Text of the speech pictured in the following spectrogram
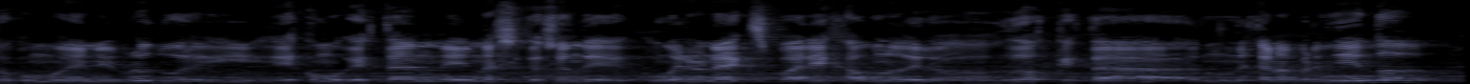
lo como en el Broadway y es como que están en una situación de como era una ex pareja uno de los dos que está donde están aprendiendo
